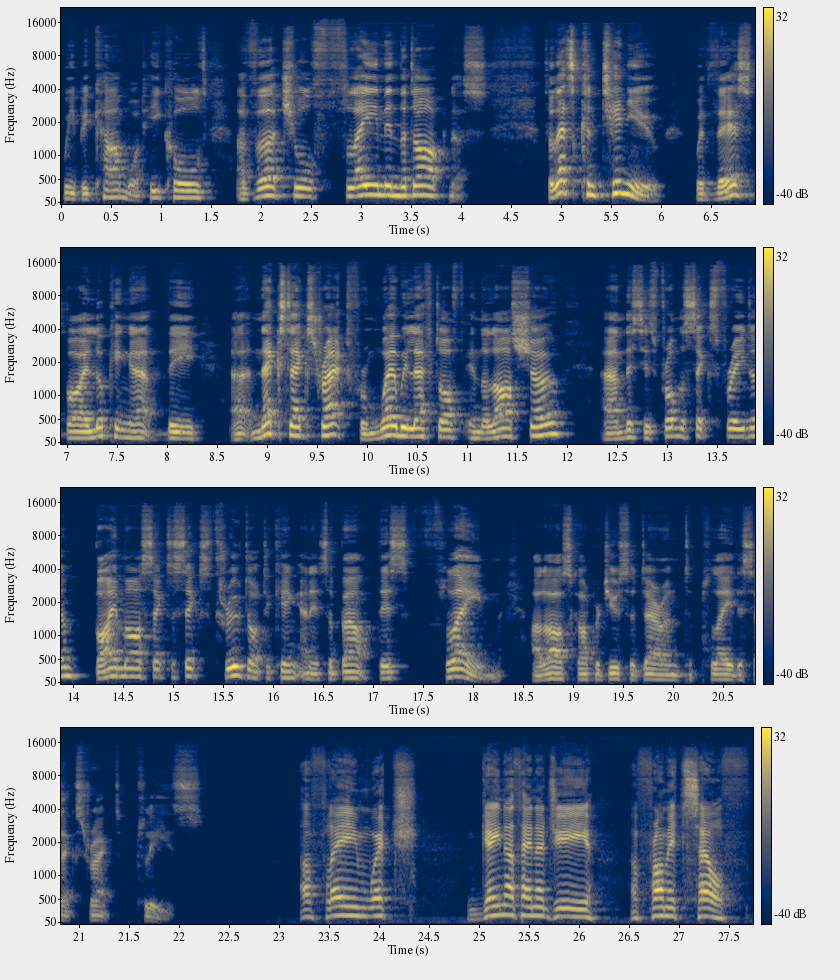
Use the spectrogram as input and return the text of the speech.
we become what he called a virtual flame in the darkness. So let's continue with this by looking at the uh, next extract from where we left off in the last show. And this is from the Sixth Freedom by Mars Sector 6 through Dr. King, and it's about this flame. I'll ask our producer Darren to play this extract, please. A flame which gaineth energy from itself,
